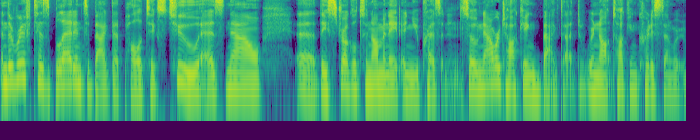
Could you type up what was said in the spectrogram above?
and the rift has bled into Baghdad politics too, as now uh, they struggle to nominate a new president. So now we're talking Baghdad. We're not talking Kurdistan. We're,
